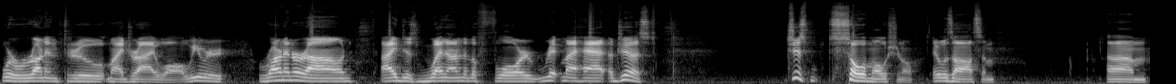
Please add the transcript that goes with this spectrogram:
were running through my drywall. We were running around. I just went onto the floor, ripped my hat, just just so emotional. It was awesome. Um,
